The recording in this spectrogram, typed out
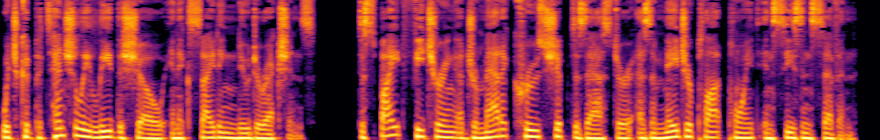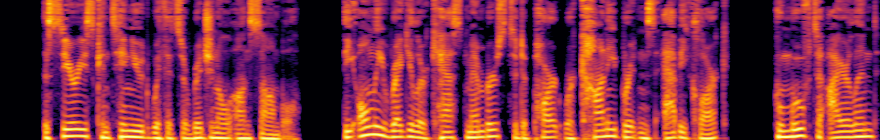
which could potentially lead the show in exciting new directions. Despite featuring a dramatic cruise ship disaster as a major plot point in Season 7, the series continued with its original ensemble. The only regular cast members to depart were Connie Britton's Abby Clark, who moved to Ireland,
